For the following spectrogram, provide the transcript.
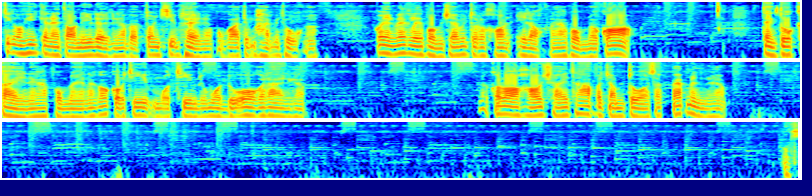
ที่เขาฮิตกันในตอนนี้เลยนะครับแบบต้นคลิปเลยนะผมก็อธิบายไม่ถูกเนาะก็อย่างแรกเลยผมใช้เป็นตัวละครเอล็อกนะครับผมแล้วก็แต่งตัวไก่นะครับผมแล้วก็กดที่โหมดทีมหรือโหมดดูโอก็ได้นะครับ แล้วก็รอเขาใช้ท่าประจำตัวสักแป๊บหนึ่งนะครับ อเค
